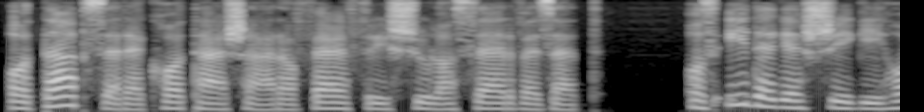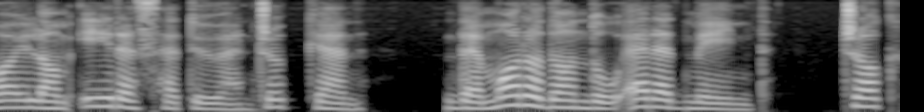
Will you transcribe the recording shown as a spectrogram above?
A tápszerek hatására felfrissül a szervezet, az idegességi hajlam érezhetően csökken, de maradandó eredményt csak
